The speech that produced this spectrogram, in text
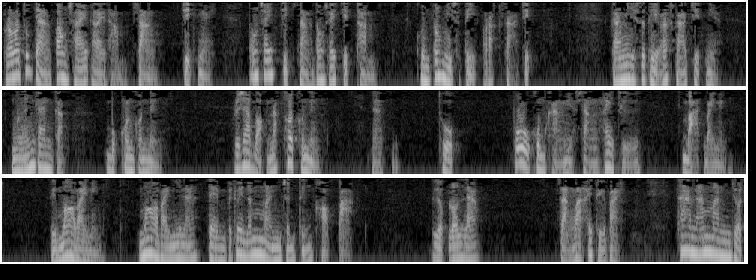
เพราะว่าทุกอย่างต้องใช้อะไรทำสั่งจิตไง ต้องใช้จิตสั่งต้องใช้จิตทำคุณต้องมีสติรักษาจิต การมีสติรักษาจิตเนี่ย เหมือนกันกับบุคคลคนหนึ่ง พระเจ้าบอกนักโทษคนหนึ่งนะถูกผู้คุมขังเนี่ยสั่งให้ถือบาทใบหนึ่ง ถือหม้อใบหนึ่ง หม้อใบนี้นะเต็มไปด้วยน้ำมันจนถึงขอบปาก เกือบล้นแล้ว สั่งว่าให้ถือไป ถ้าน้ำมันหยด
